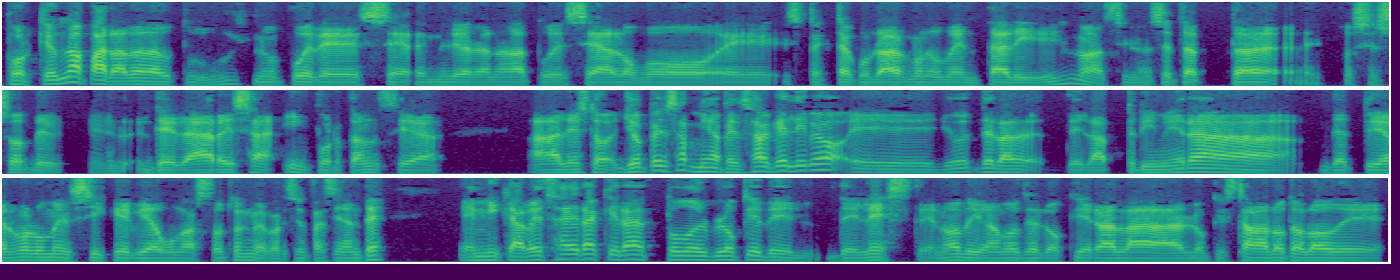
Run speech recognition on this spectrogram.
¿por qué una parada de autobús no puede ser en medio de la nada, puede ser algo eh, espectacular, monumental y digno? Al final se trata, eh, pues eso, de, de dar esa importancia al esto. Yo pensaba, mira, pensaba que el libro, eh, yo de la, de la primera, del primer volumen sí que vi algunas fotos, me pareció fascinante. En mi cabeza era que era todo el bloque del, del este, ¿no? Digamos, de lo que era la, lo que estaba al otro lado de,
